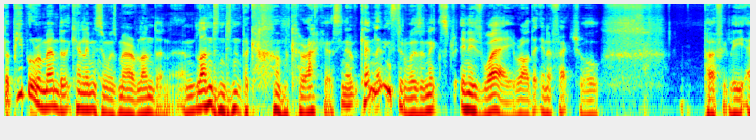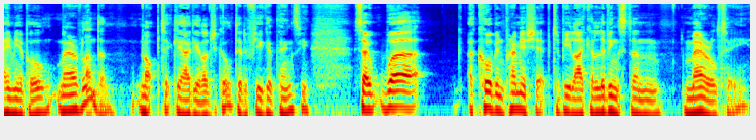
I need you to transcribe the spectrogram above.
But people remember that Ken Livingstone was mayor of London, and London didn't become Caracas. You know, Ken Livingstone was an ext- in his way rather ineffectual, perfectly amiable mayor of London. Not particularly ideological, did a few good things. So were a Corbyn premiership to be like a Livingstone mayoralty,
